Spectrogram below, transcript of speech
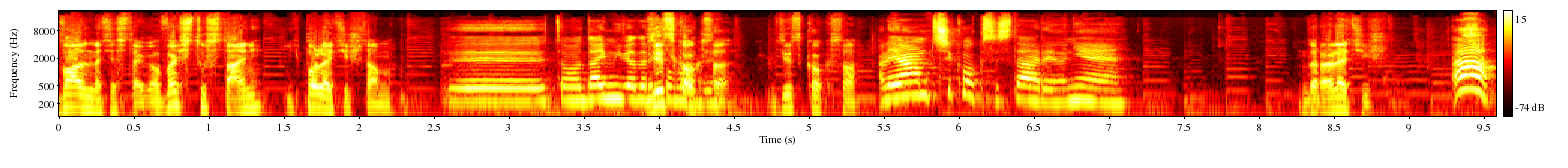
Walnę cię z tego. Weź tu stań i polecisz tam. Yy, to daj mi Gdzie wiaderko jest wody. koksa? Gdzie jest koksa? Ale ja mam trzy koksy, stary, no nie. Dobra, lecisz. A!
